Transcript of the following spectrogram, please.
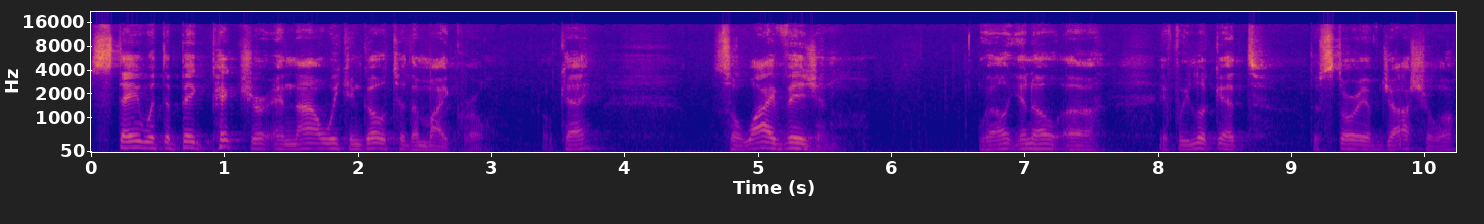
Stay with the big picture and now we can go to the micro okay? So why vision? Well you know uh, if we look at the story of joshua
